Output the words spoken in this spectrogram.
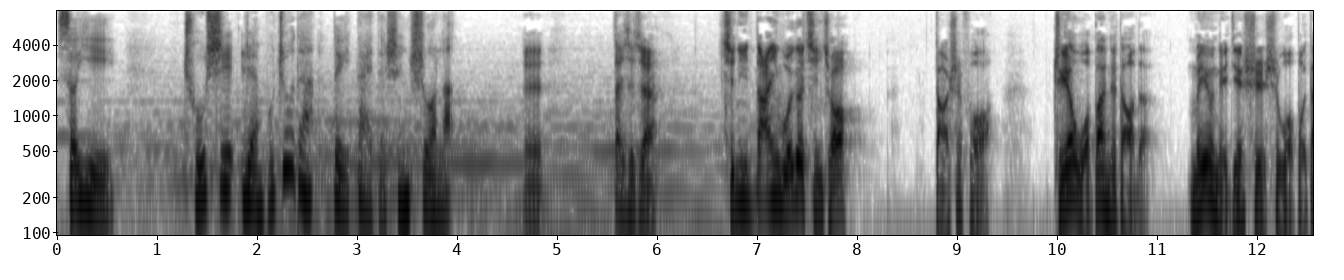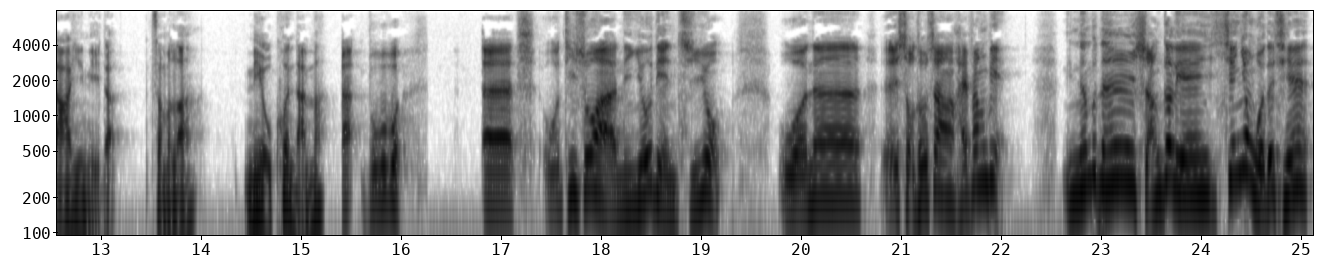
所以厨师忍不住的对戴德生说了：“呃，戴先生，请你答应我一个请求。大师傅，只要我办得到的，没有哪件事是我不答应你的。怎么了？你有困难吗？啊，不不不。”呃，我听说啊，你有点急用，我呢，呃，手头上还方便，你能不能赏个脸，先用我的钱，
